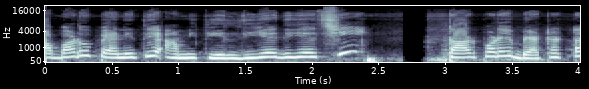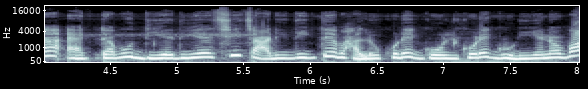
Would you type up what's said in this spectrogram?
আবারও প্যানেতে আমি তেল দিয়ে দিয়েছি। তারপরে ব্যাটারটা এক ডাবু দিয়ে দিয়েছি। চারিদিক দিয়ে ভালো করে গোল করে ঘুরিয়ে নেবা।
